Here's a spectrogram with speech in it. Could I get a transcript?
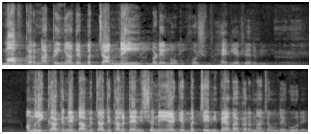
ਮਾਫ ਕਰਨਾ ਕਈਆਂ ਦੇ ਬੱਚਾ ਨਹੀਂ ਬੜੇ ਲੋਕ ਖੁਸ਼ ਹੈਗੇ ਫਿਰ ਵੀ। ਅਮਰੀਕਾ ਕੈਨੇਡਾ ਵਿੱਚ ਅੱਜ ਕੱਲ ਟੈਨਸ਼ਨ ਇਹ ਹੈ ਕਿ ਬੱਚੇ ਨਹੀਂ ਪੈਦਾ ਕਰਨਾ ਚਾਹੁੰਦੇ ਗੋਰੇ।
